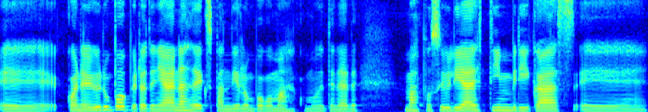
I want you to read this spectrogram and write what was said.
eh, con el grupo, pero tenía ganas de expandirlo un poco más, como de tener más posibilidades tímbricas, eh,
